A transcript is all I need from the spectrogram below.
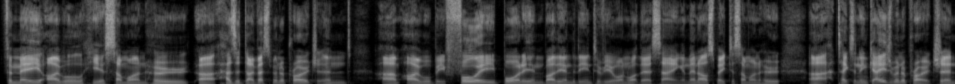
for me, I will hear someone who uh, has a divestment approach and um, I will be fully bought in by the end of the interview on what they're saying. And then I'll speak to someone who uh, takes an engagement approach and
